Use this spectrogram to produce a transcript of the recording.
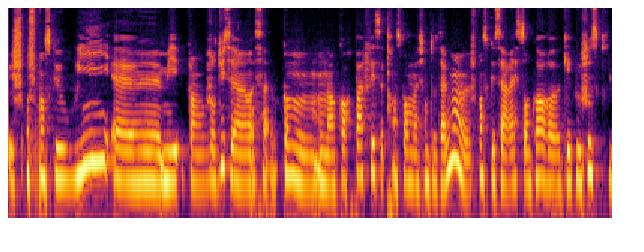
je, je pense que oui, euh, mais enfin aujourd'hui, un- ça- comme on n'a encore pas fait cette transformation totalement, euh, je pense que ça reste encore euh, quelque chose qui,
